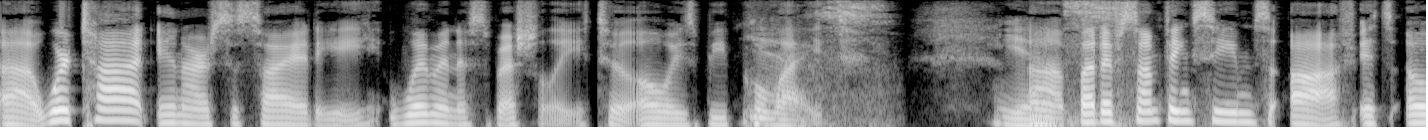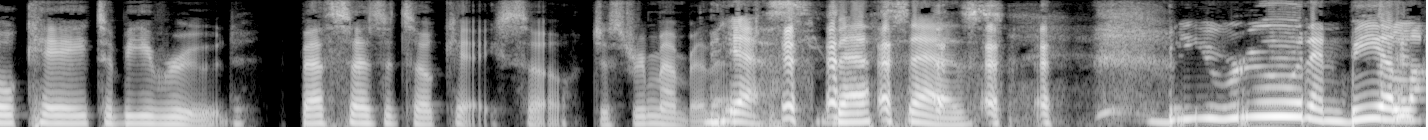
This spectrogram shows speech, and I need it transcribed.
uh, we're taught in our society, women especially, to always be polite. Yes. yes. Uh, but if something seems off, it's okay to be rude. Beth says it's okay. So just remember that. Yes, Beth says be rude and be alive.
